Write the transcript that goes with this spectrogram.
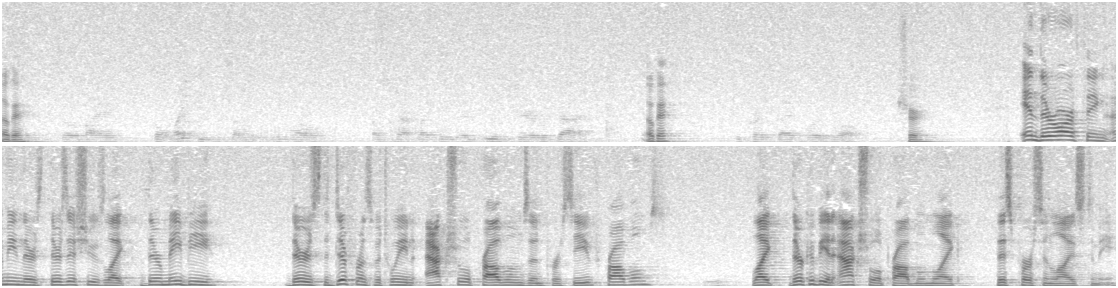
Okay. So if I don't like you for some reason, well, I'm not liking the image bearer of God, Okay. who Christ died for as well. Sure. And there are things, I mean, there's, there's issues like there may be, there's the difference between actual problems and perceived problems. Like, there could be an actual problem, like, this person lies to me.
